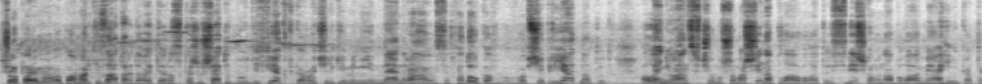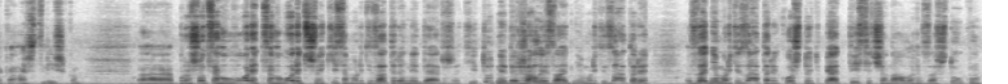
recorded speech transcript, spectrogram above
Що по, по амортизатору, давайте я розкажу. Ще тут був дефект, коротше, який мені не нравився. Ходовка взагалі приємна тут, але нюанс в чому, що машина плавала, тобто слишком вона була м'ягенька, така, аж слишком. Е, Про що це говорить? Це говорить, що якісь амортизатори не держать. І тут не держали задні амортизатори. Задні амортизатори коштують 5 тисяч аналогів за штуку.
